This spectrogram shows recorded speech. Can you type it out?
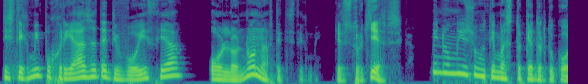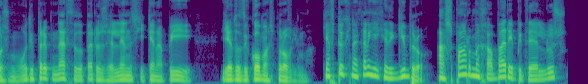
Τη στιγμή που χρειάζεται τη βοήθεια ολονών αυτή τη στιγμή. Και της Τουρκίας φυσικά. Μην νομίζουμε ότι είμαστε στο κέντρο του κόσμου, ότι πρέπει να έρθει εδώ πέρα ο Ζελένσκι και να πει για το δικό μας πρόβλημα. Και αυτό έχει να κάνει και για την Κύπρο. Α πάρουμε χαμπάρι επιτέλους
